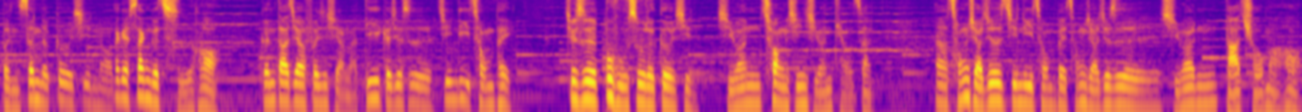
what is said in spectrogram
本身的个性哦，大概三个词哈，跟大家分享了。第一个就是精力充沛，就是不服输的个性，喜欢创新，喜欢挑战。那从小就是精力充沛，从小就是喜欢打球嘛哈。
